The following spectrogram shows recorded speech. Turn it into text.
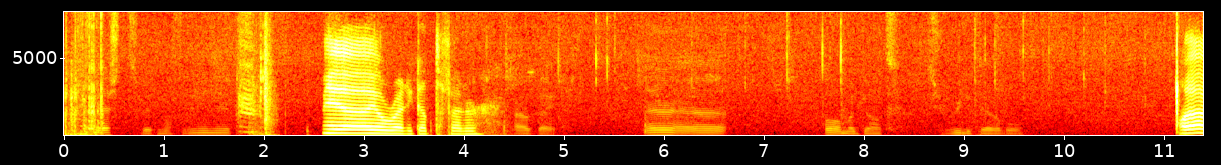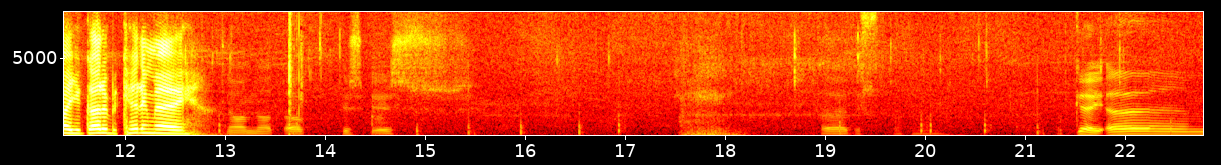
Chest with nothing in it. Yeah, I already got the feather. Okay. Uh, oh my god. It's really terrible. Wow, you gotta be kidding me. No, I'm not. Oh, this is. Uh, this. Okay. Um.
